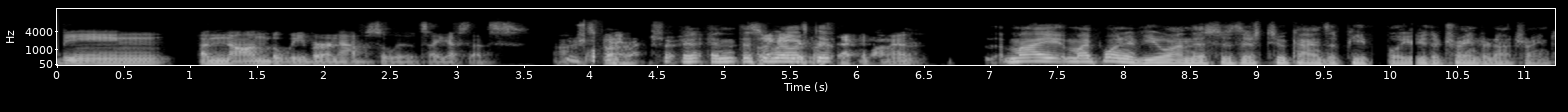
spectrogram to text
being a non-believer in absolutes. I guess that's uh, sure. So anyway. sure. And, and this is where let's get on it. My my point of view on this is there's two kinds of people. You're either trained or not trained.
